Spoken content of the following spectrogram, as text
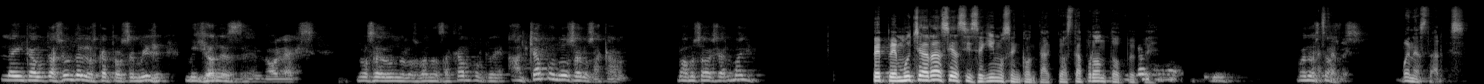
la incautación de los 14 mil millones de dólares. No sé de dónde los van a sacar porque al Chapo no se lo sacaron. Vamos a ver si al mayo. Pepe, muchas gracias y seguimos en contacto. Hasta pronto, Pepe. Buenas tardes. Buenas tardes.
